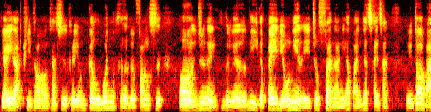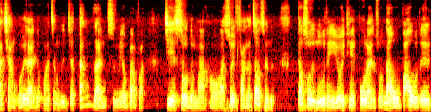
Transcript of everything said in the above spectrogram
雅伊拉皮哦，他其实可以用更温和的方式哦，就是那那个立个碑留念也就算了。你要把人家财产，你都要把它抢回来的话，这样人家当然是没有办法接受的嘛，吼啊，所以反而造成了到时候如果有一天波兰说，那我把我这些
